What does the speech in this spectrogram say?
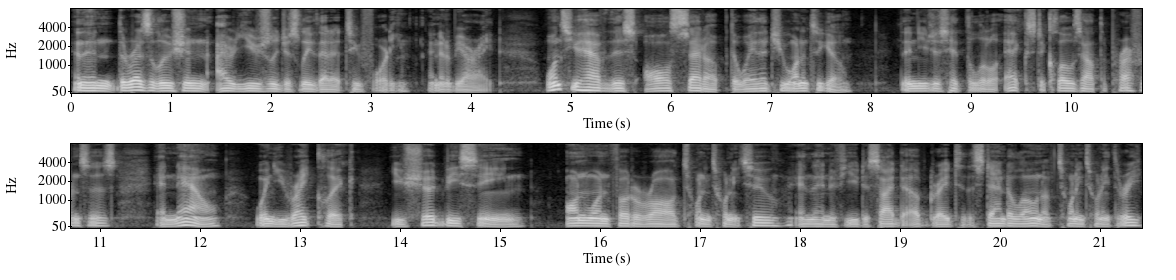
And then the resolution, I usually just leave that at 240 and it'll be all right. Once you have this all set up the way that you want it to go, then you just hit the little X to close out the preferences. And now when you right click, you should be seeing ON1 Photo Raw 2022. And then if you decide to upgrade to the standalone of 2023,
